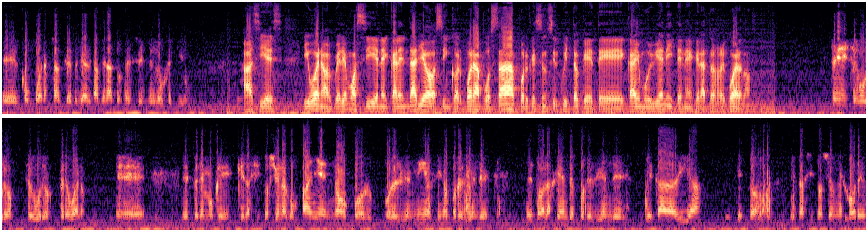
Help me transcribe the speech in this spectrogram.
eh, con buenas chances de pelear el campeonato, ese es el objetivo. Así es. Y bueno, veremos si en el calendario se incorpora Posadas porque es un circuito que te cae muy bien y tenés gratos recuerdos. Sí, seguro, seguro. Pero bueno, eh, esperemos que, que, la situación no por, por el bien mío, sino por el bien de, de toda la gente, por el bien de, de cada día, que esto, esta situación mejore.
